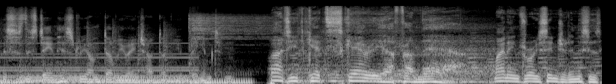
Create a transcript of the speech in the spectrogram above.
This is This Day in History on WHRW Binghamton. But it gets scarier from there. My name's Rory St. John, and this is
